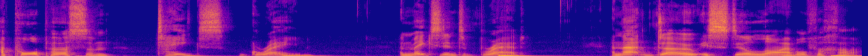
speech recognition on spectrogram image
a poor person takes grain and makes it into bread, and that dough is still liable for challah.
